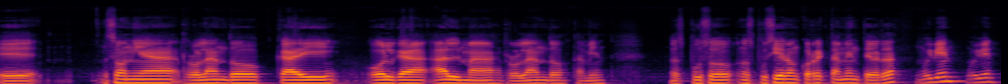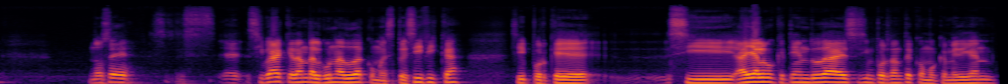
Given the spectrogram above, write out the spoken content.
Eh, Sonia, Rolando, Kai, Olga, Alma, Rolando también nos puso, nos pusieron correctamente, ¿verdad? Muy bien, muy bien. No sé si va quedando alguna duda como específica, sí, porque si hay algo que tienen duda es importante como que me digan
